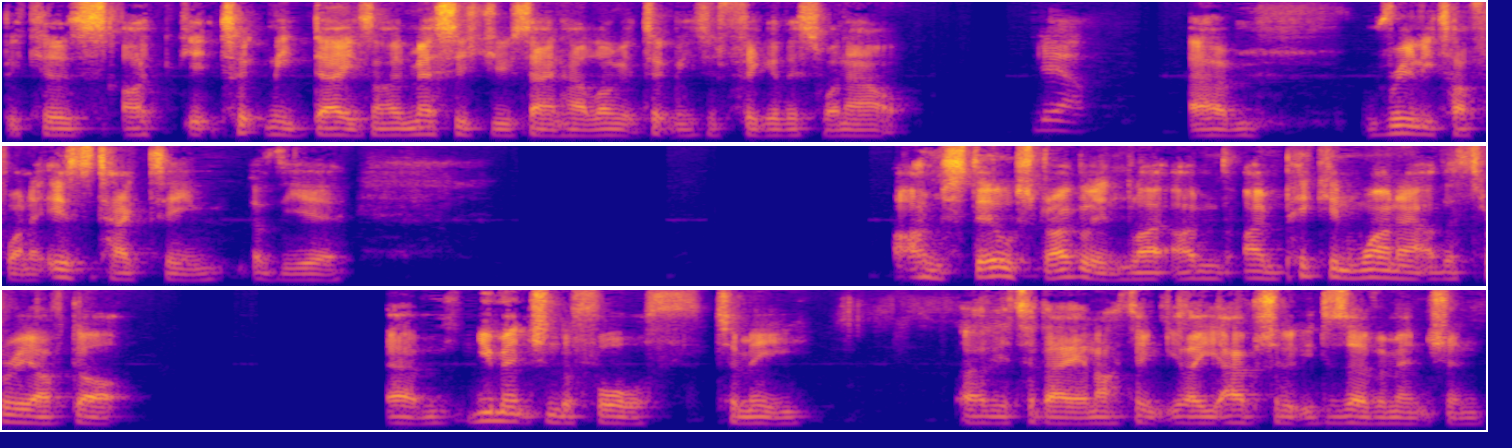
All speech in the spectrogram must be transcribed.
because I it took me days. I messaged you saying how long it took me to figure this one out. Yeah. Um, really tough one. It is the tag team of the year. I'm still struggling. Like I'm I'm picking one out of the three I've got um, you mentioned a fourth to me earlier today, and I think they absolutely deserve a mention.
